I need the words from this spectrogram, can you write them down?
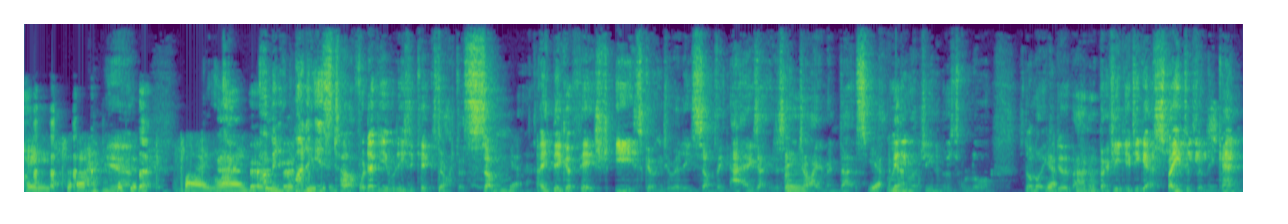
case. Uh, Yeah. it's a fine line. I mean, between man, is tough. Whenever you release a Kickstarter, some Yeah. a bigger fish is going to release something at exactly the same time, and that's Yeah. pretty Yeah. much universal law. There's not a lot you Yeah. can do about it. But if you if you get a spate of them, it can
